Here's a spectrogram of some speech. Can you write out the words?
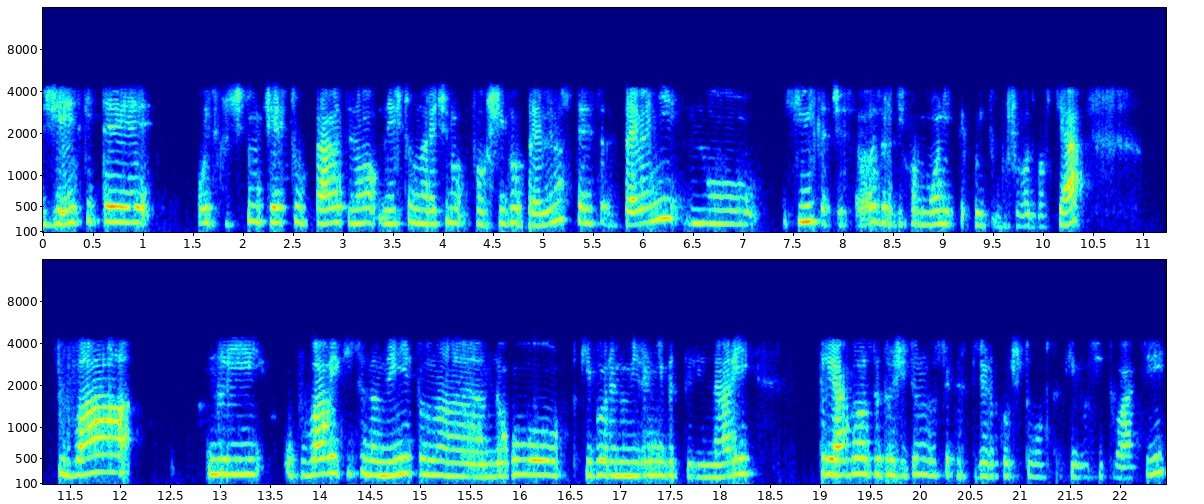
женските изключително често правят едно нещо наречено фалшива бременност. Те са бремени, но си мислят, че са, заради хормоните, които бушуват в тях. Това, нали, уповавайки се на мнението на много такива реномирани ветеринари, трябва задължително да се кастрира кучето в такива ситуации.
